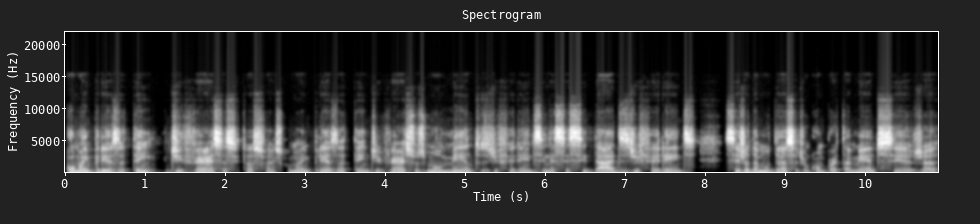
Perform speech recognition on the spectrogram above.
Como a empresa tem diversas situações, como a empresa tem diversos momentos diferentes e necessidades diferentes, seja da mudança de um comportamento, seja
